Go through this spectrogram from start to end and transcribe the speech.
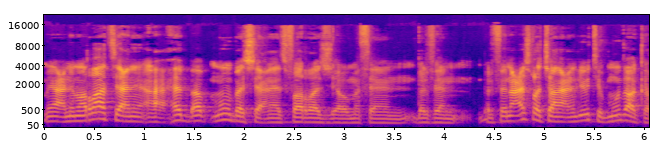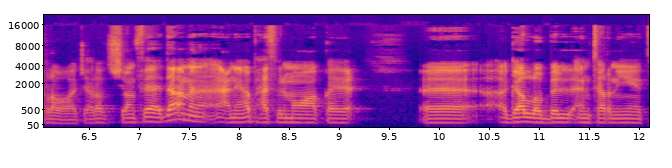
يعني مرات يعني أحب مو بس يعني أتفرج أو مثلا ب 2000 ب 2010 كان يعني اليوتيوب مو ذاك الرواج عرفت شلون؟ فدائما يعني أبحث بالمواقع آه، أقلب بالإنترنت.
